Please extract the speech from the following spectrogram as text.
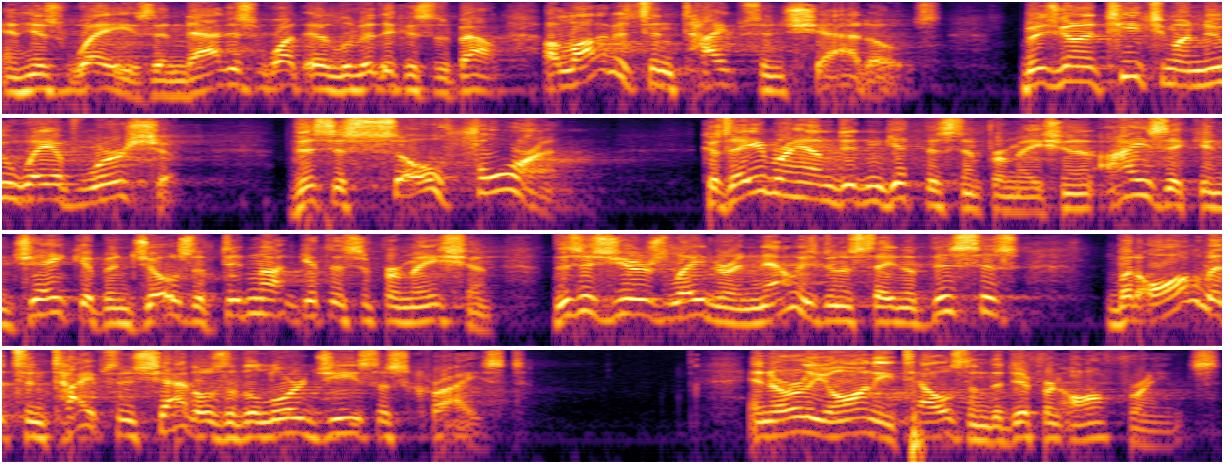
and His ways. And that is what Leviticus is about. A lot of it's in types and shadows. But He's going to teach them a new way of worship. This is so foreign because Abraham didn't get this information, and Isaac and Jacob and Joseph did not get this information. This is years later, and now he's going to say, no, this is, but all of it's in types and shadows of the Lord Jesus Christ. And early on, he tells them the different offerings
